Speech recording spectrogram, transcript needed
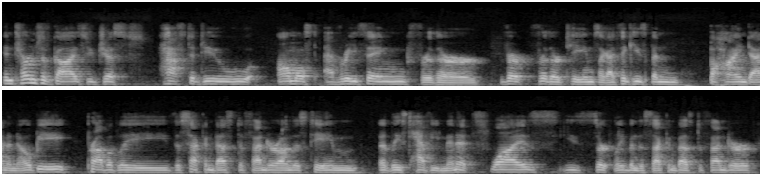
in terms of guys who just have to do almost everything for their, for their teams, like I think he's been behind Anunoby, probably the second best defender on this team, at least heavy minutes wise. He's certainly been the second best defender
